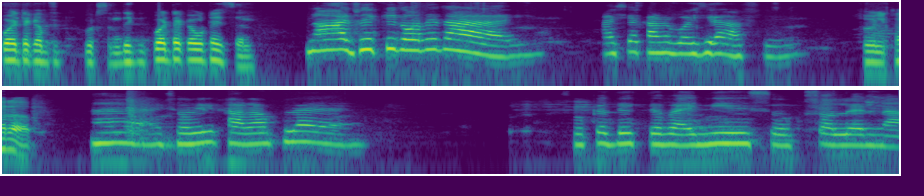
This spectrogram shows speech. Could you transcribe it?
কয় টাকা ভিক্ষা করছেন? দেখি কয় টাকা উঠাইছেন? না আজকে কি করে নাই। আর সেখানে বসে আছে। শরীর খারাপ? হ্যাঁ শরীর খারাপ হলে চোখে দেখতে পাইনি চোখ চলে না।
